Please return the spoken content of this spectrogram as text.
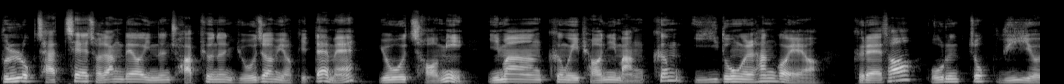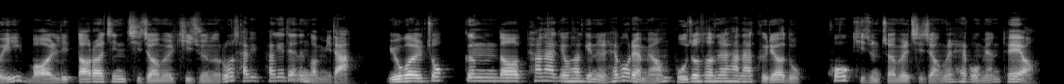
블록 자체에 저장되어 있는 좌표는 요 점이었기 때문에 요 점이 이만큼의 변이만큼 이동을 한 거예요. 그래서 오른쪽 위의 멀리 떨어진 지점을 기준으로 삽입하게 되는 겁니다. 요걸 조금 더 편하게 확인을 해보려면 보조선을 하나 그려놓고 기준점을 지정을 해보면 돼요.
